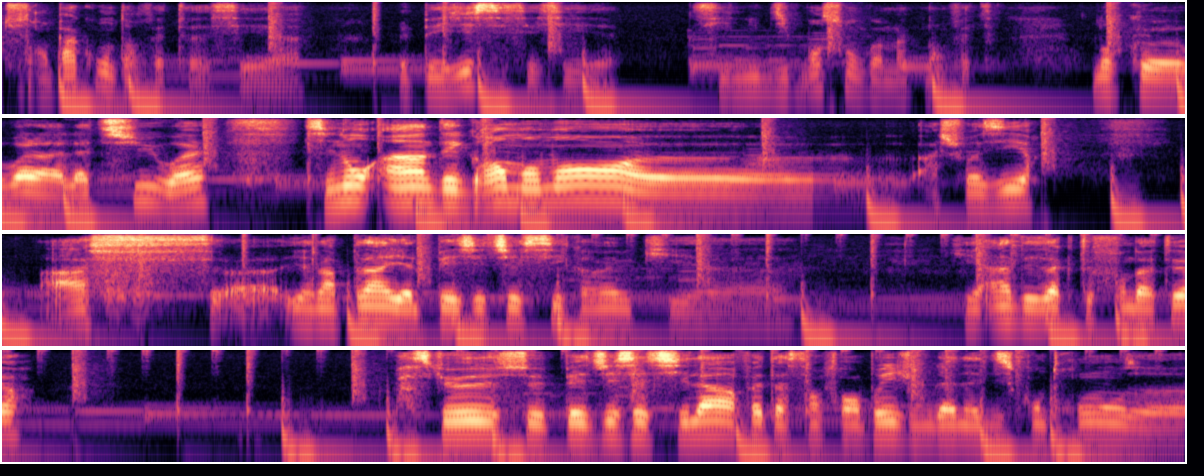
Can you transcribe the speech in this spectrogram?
tu te rends pas compte en fait. C'est euh, le PSG, c'est une dimension quoi maintenant en fait. Donc euh, voilà, là-dessus, ouais. Sinon, un des grands moments à choisir, ah, il y en a plein. Il y a le PSG Chelsea quand même qui, euh, qui est un des actes fondateurs. Parce que ce PSG Chelsea là, en fait, à Stamford Bridge, on gagne à 10 contre 11 euh,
